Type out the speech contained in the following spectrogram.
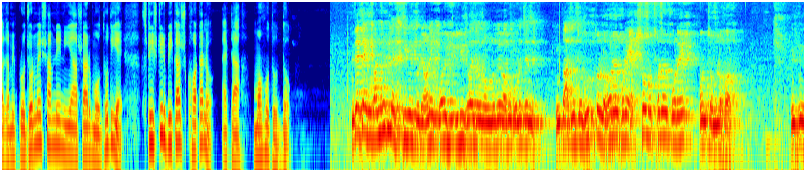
আগামী প্রজন্মের সামনে নিয়ে আসার মধ্য দিয়ে সৃষ্টির বিকাশ ঘটানো একটা মহৎ উদ্যোগ। একটা ওয়ান্ডারফুল এক্সপিরিয়েন্স অনেক বই রিলিজ হয়, যেমন অন্যদেব বাবু বলেছেন কিন্তু আজকে চতুর্থ লহরের পরে, একশো বছরের পরে পঞ্চম লহর। Is being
